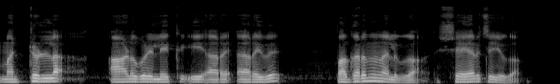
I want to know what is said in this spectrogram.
മറ്റുള്ള ആളുകളിലേക്ക് ഈ അറി അറിവ് പകർന്നു നൽകുക. ഷെയർ ചെയ്യുക.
